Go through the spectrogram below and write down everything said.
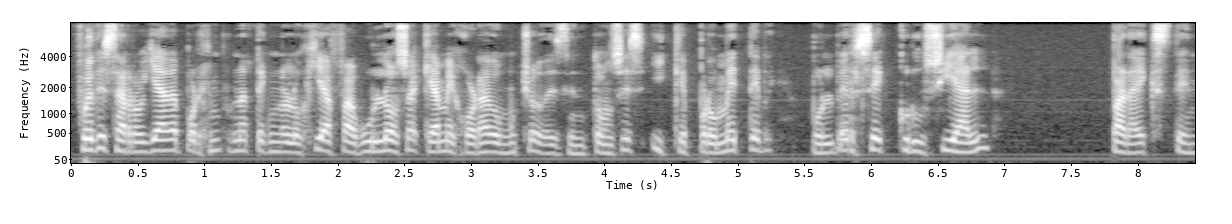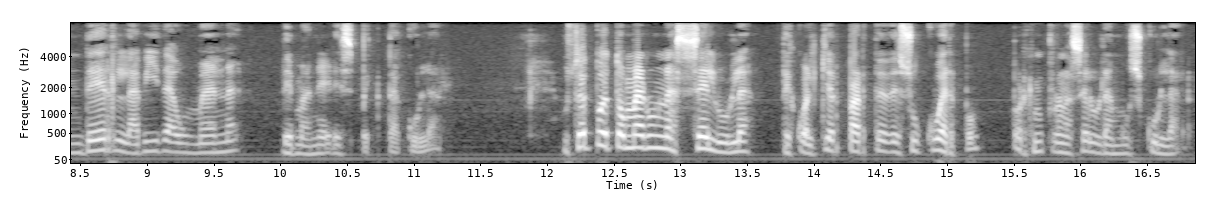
Fue desarrollada, por ejemplo, una tecnología fabulosa que ha mejorado mucho desde entonces y que promete volverse crucial para extender la vida humana de manera espectacular. Usted puede tomar una célula de cualquier parte de su cuerpo, por ejemplo una célula muscular,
